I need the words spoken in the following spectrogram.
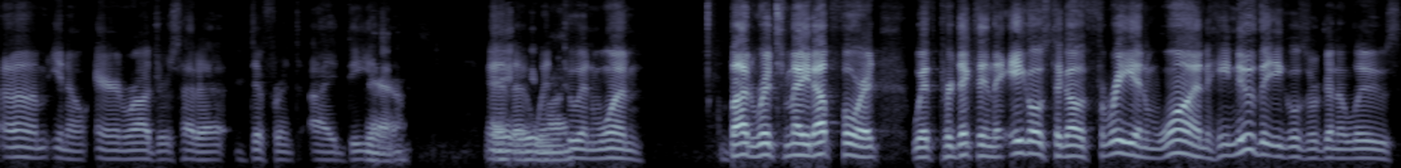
um, you know, Aaron Rodgers had a different idea and Hey, uh, went 2 and 1. But Rich made up for it with predicting the Eagles to go 3 and 1. He knew the Eagles were going to lose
